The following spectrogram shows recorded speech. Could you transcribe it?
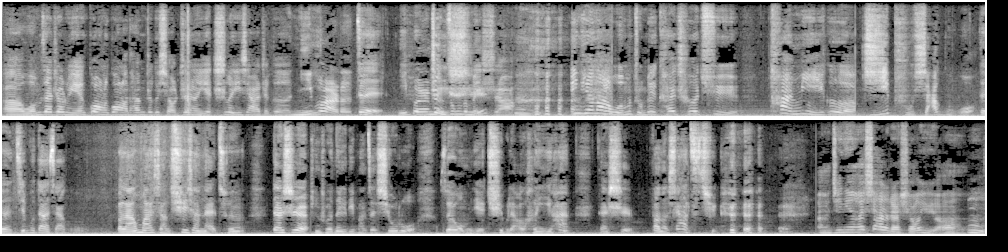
呃，我们在这里面逛了逛了他们这个小镇，也吃了一下这个尼泊尔的对，尼泊尔正宗的美食啊。嗯，今天呢，我们准备开车去探秘一个吉普峡谷。对，吉普大峡谷。本来我们还想去一下乃村，但是听说那个地方在修路，所以我们也去不了了，很遗憾。但是放到下次去。啊，今天还下了点小雨啊。嗯，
